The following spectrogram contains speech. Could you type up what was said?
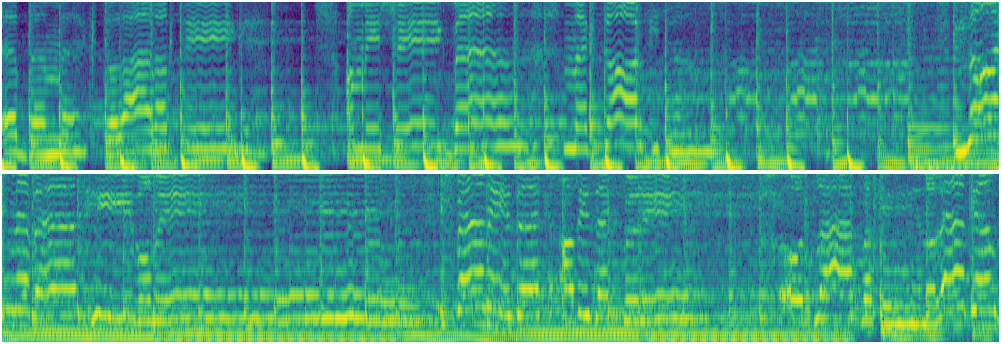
Ebben megtalálok vizek fölé. Ott látlak én a lelkem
